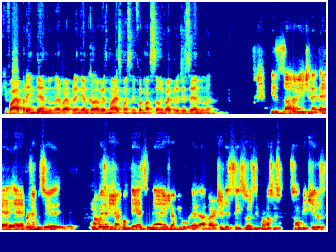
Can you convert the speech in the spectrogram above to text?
que vai aprendendo, né? Vai aprendendo cada vez mais com essa informação e vai predizendo, né? Exatamente, né? É, é, por exemplo, você, uma coisa que já acontece, né, já viu, é, a partir desses sensores, informações que são obtidas,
